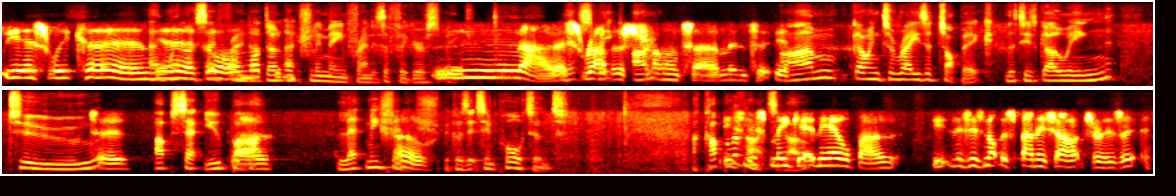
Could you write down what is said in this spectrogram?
yes, we can. And yeah, when I say oh, friend, on. I don't actually mean friend. It's a figure of speech. No, that's Let's rather speak- a I'm- term, isn't it? Yeah. I'm going to raise a topic that is going to to upset you, but No. let me finish Oh. because it's important. A couple is of nights this me ago, getting the elbow? This is not the Spanish archer, is it?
